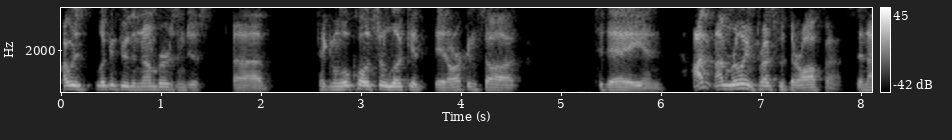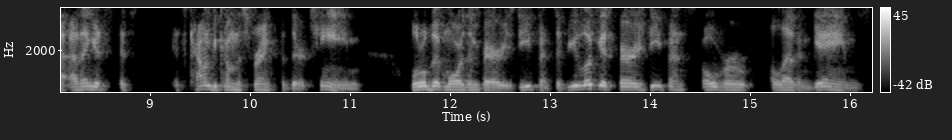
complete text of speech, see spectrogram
I was looking through the numbers and just uh, taking a little closer look at, at Arkansas today, and I'm, I'm really impressed with their offense. And I, I think it's it's it's kind of become the strength of their team a little bit more than Barry's defense. If you look at Barry's defense over 11 games,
